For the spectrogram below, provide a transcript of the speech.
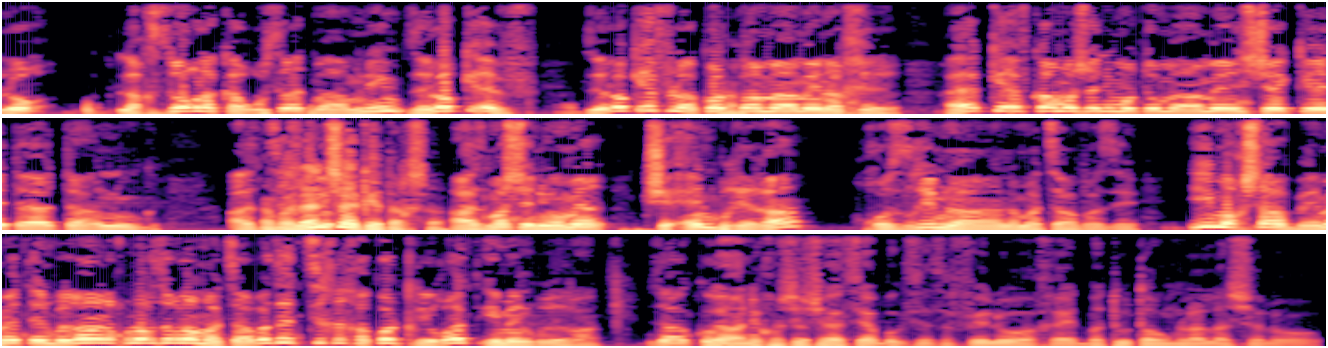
לא, לחזור לקרוסלת מאמנים, זה לא כיף. זה לא כיף לה, כל פעם מאמן אחר. היה כיף כמה שנים אותו מאמן, שקט, היה תענוג. אבל אין שקט עכשיו. אז מה שאני אומר, כשאין ברירה, חוזרים ל- למצב הזה. אם עכשיו באמת אין ברירה, אנחנו נחזור למצב הזה, צריך לחכות לראות אם אין ברירה. זה הכל. לא, אני חושב שיוסי אבוקסיס אפילו אחרי ההתבטאות האומללה שלו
